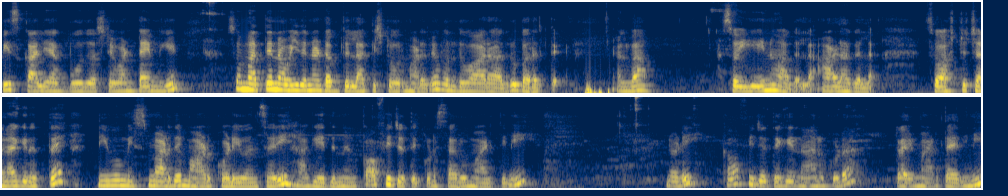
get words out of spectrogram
ಪೀಸ್ ಖಾಲಿ ಆಗ್ಬೋದು ಅಷ್ಟೇ ಒನ್ ಟೈಮ್ಗೆ ಸೊ ಮತ್ತೆ ನಾವು ಇದನ್ನು ಡಬ್ದಲ್ಲಿ ಹಾಕಿ ಸ್ಟೋರ್ ಮಾಡಿದ್ರೆ ಒಂದು ವಾರ ಆದರೂ ಬರುತ್ತೆ. ಅಲ್ವಾ? ಸೊ ಏನೂ ಆಗಲ್ಲ, ಹಾಳಾಗಲ್ಲ. ಸೊ ಅಷ್ಟು ಚೆನ್ನಾಗಿರುತ್ತೆ. ನೀವು ಮಿಸ್ ಮಾಡದೆ ಮಾಡ್ಕೊಳ್ಳಿ ಒಂದು ಸರಿ ಹಾಗೆ ಇದನ್ನು ನಾನು ಕಾಫಿ ಜೊತೆ ಕೂಡ ಸರ್ವ್ ಮಾಡ್ತೀನಿ. ನೋಡಿ ಕಾಫಿ ಜೊತೆಗೆ ನಾನು ಕೂಡ ಟ್ರೈ ಮಾಡ್ತಾ ಇದ್ದೀನಿ.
